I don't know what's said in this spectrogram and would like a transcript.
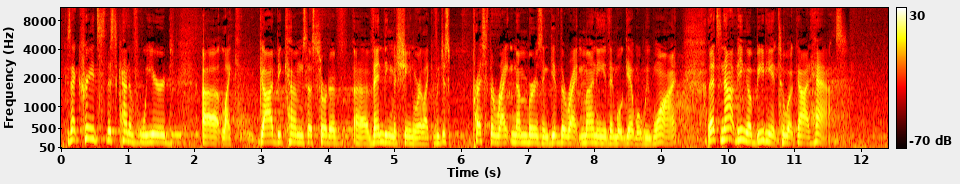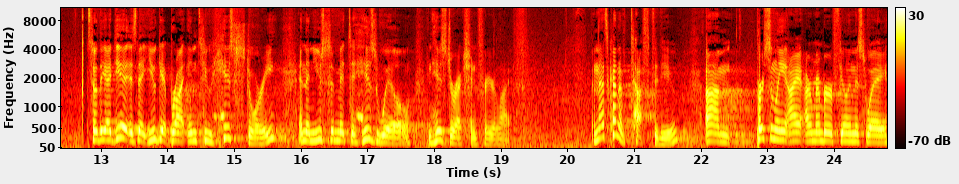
Because that creates this kind of weird, uh, like, God becomes a sort of uh, vending machine where, like, if we just press the right numbers and give the right money, then we'll get what we want. That's not being obedient to what God has. So the idea is that you get brought into His story, and then you submit to His will and His direction for your life. And that's kind of tough to do. Um, personally, I, I, remember feeling this way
